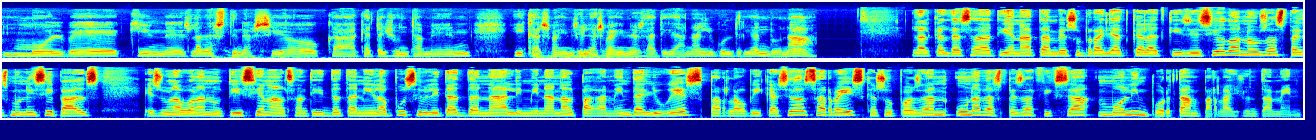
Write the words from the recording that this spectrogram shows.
molt bé quina és la destinació que aquest Ajuntament i que els veïns i les veïnes de Tiana li voldrien donar. L'alcaldessa de Tiana també ha subratllat que l'adquisició de nous espais municipals és una bona notícia en el sentit de tenir la possibilitat d'anar eliminant el pagament de lloguers per la ubicació de serveis que suposen una despesa fixa molt important per l'Ajuntament.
